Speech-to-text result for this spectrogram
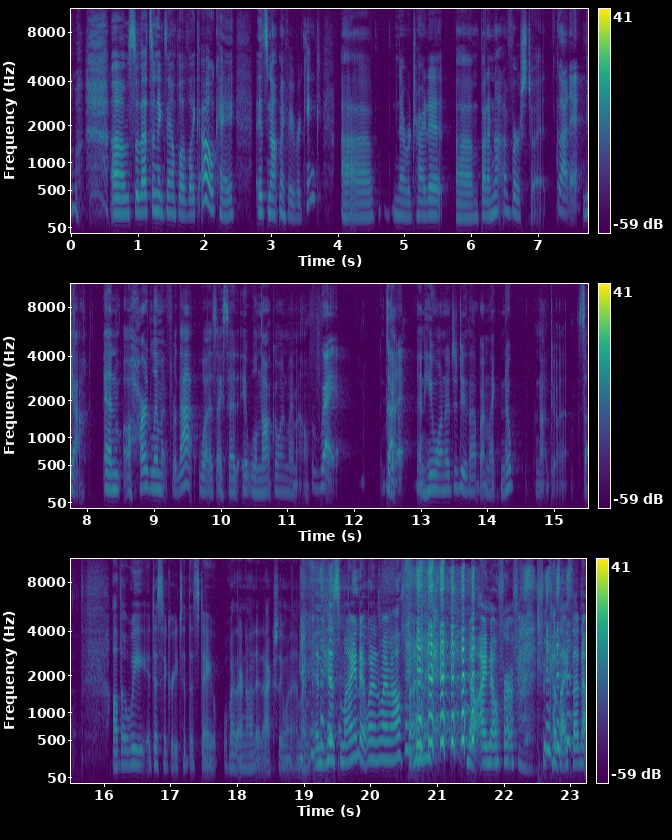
um, so that's an example of like, oh, okay, it's not my favorite kink. Uh, never tried it, um, but I'm not averse to it. got it. Yeah. And a hard limit for that was I said, it will not go in my mouth. Right. Got Yeah. it. And he wanted to do that, but I'm like, nope, we're not doing it. So, although we disagree to this day whether or not it actually went in my in his mind, it went in my mouth. Like, no, I know for a fact because I said no.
